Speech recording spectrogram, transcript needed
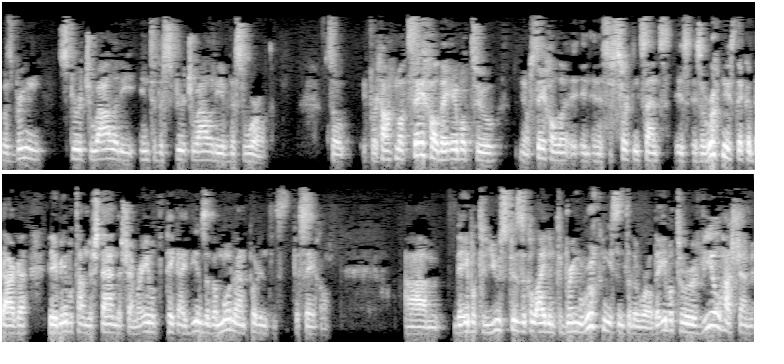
was bringing spirituality into the spirituality of this world. So if we're talking about seichel, they're able to, you know, seichel in, in a certain sense is, is a ruchnius daga. They'd be able to understand the Shem, are able to take ideas of Amunah and put it into the seichel. Um, they're able to use physical item to bring ruchnis into the world. They're able to reveal Hashem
